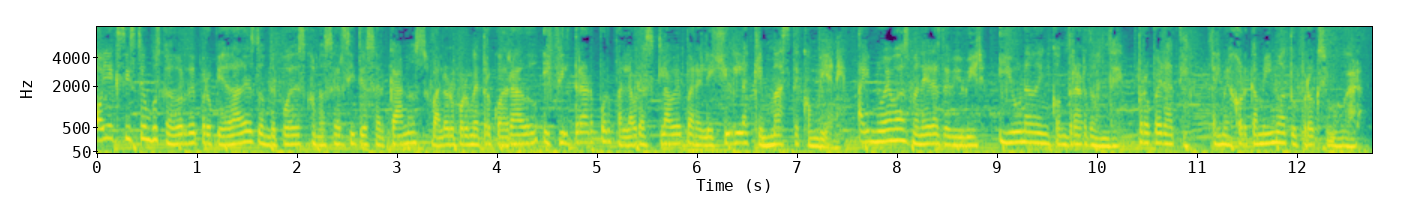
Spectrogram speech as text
Hoy existe un buscador de propiedades donde puedes conocer sitios cercanos, valor por metro cuadrado y filtrar por palabras clave para elegir la que más te conviene. Hay nuevas maneras de vivir y una de encontrar dónde. Properati, el mejor camino a tu próximo hogar.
